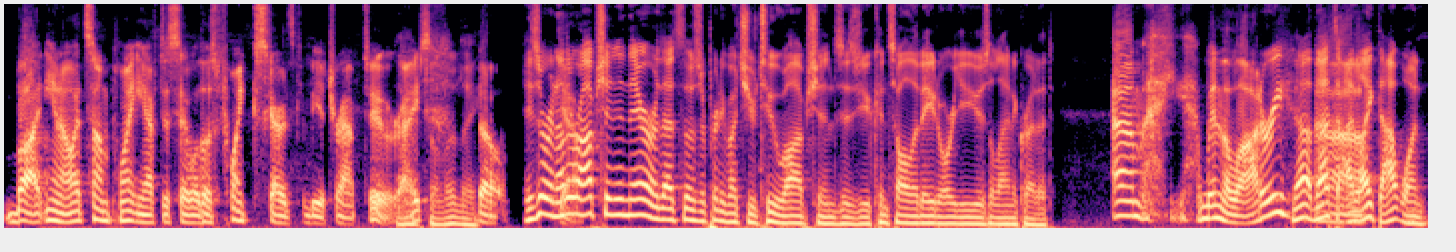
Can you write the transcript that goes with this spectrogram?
But, you know, at some point you have to say, well, those points cards can be a trap too, right? Absolutely. So, Is there another option in there, or that's those are pretty much your two options? Is you consolidate or you use a line of credit? um, win the lottery. Yeah, that's I Uh, like that one.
